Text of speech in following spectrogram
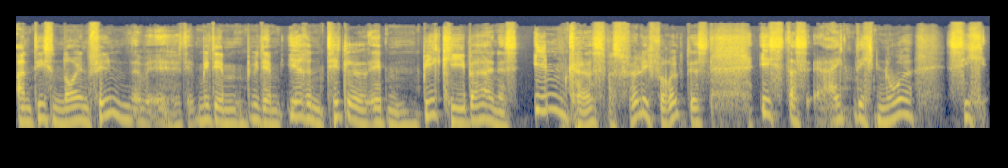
an diesem neuen Film äh, mit dem, mit dem irren Titel eben Beekeeper eines Imkers, was völlig verrückt ist, ist, dass er eigentlich nur sich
